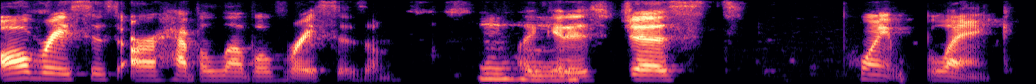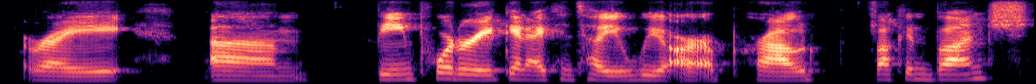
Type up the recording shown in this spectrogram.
all races are have a level of racism mm-hmm. like it mm-hmm. just point blank right um being puerto rican i can tell you we are a proud fucking bunch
